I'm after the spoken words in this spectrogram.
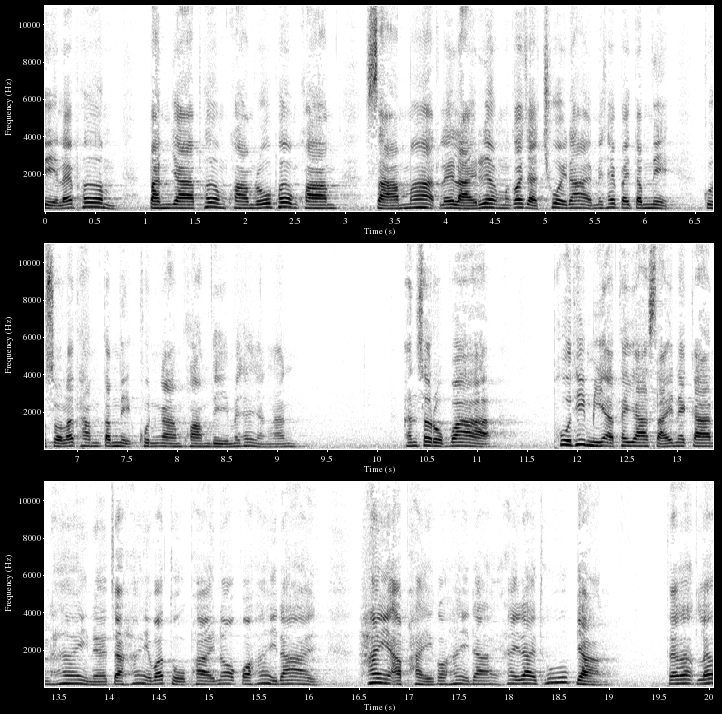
ติและเพิ่มปัญญาเพิ่มความรู้เพิ่มความสามารถหลาย ๆ เรื่องมันก็จะช่วยได้ ไม่ใช่ไปตำหนิกุศลธรรมตำหนิคุณงามความดีไม่ใช่อย่างนั้น อันสรุปว่า ผู้ที่มีอัธยาศัยในการให้เนี่ยจะให้วัตถุภายนอกก็ให้ได้ ให้อภัยก็ให้ได้ ให้ได้ทุกอย่าง แต่แล้ว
